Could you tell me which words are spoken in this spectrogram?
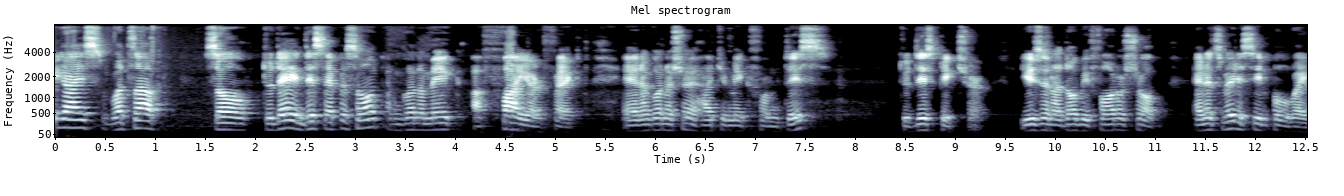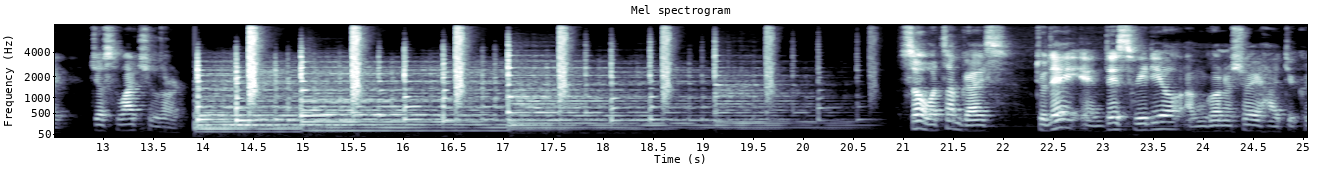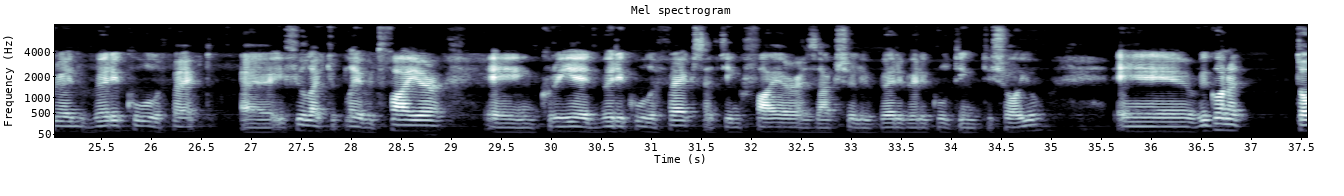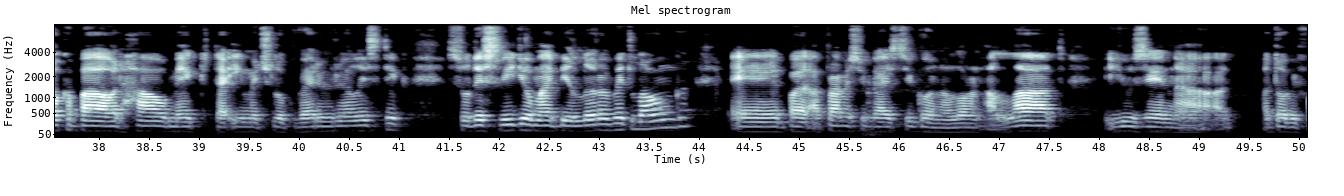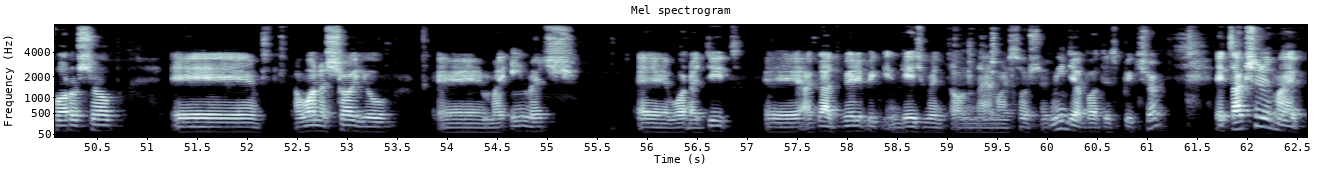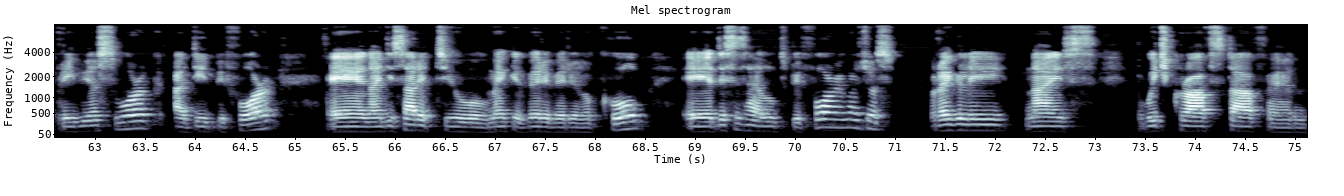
Hey guys, what's up? So today in this episode I'm gonna make a fire effect and I'm gonna show you how to make from this to this picture using Adobe Photoshop and it's very simple way just watch and learn so what's up guys today in this video I'm gonna show you how to create very cool effect uh, if you like to play with fire and create very cool effects. I think fire is actually very very cool thing to show you. And we're gonna talk about how make the image look very realistic. So this video might be a little bit long uh, but I promise you guys you're gonna learn a lot using uh, Adobe Photoshop. Uh, I want to show you uh, my image uh, what I did I got very big engagement on uh, my social media about this picture. It's actually my previous work I did before and I decided to make it very very look cool. Uh, this is how it looks before. It was just regularly nice witchcraft stuff and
